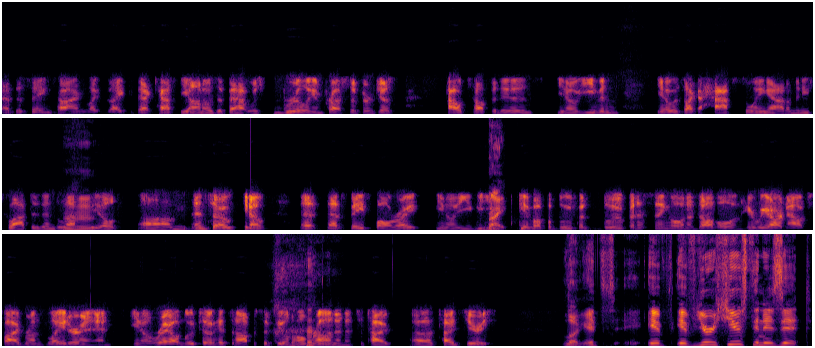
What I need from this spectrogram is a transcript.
at the same time, like like that Castellanos at bat was really impressive, or just how tough it is. You know, even you know it was like a half swing at him, and he slapped it into mm-hmm. left field. Um, and so, you know, that, that's baseball, right? You know, you, you right. give up a bloop, and, bloop and a single and a double, and here we are. Now it's five runs later, and, and you know, Realmuto hits an opposite field home run, and it's a tied uh, tied series look, it's if if you're Houston, is it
